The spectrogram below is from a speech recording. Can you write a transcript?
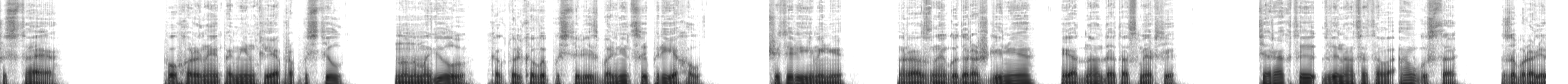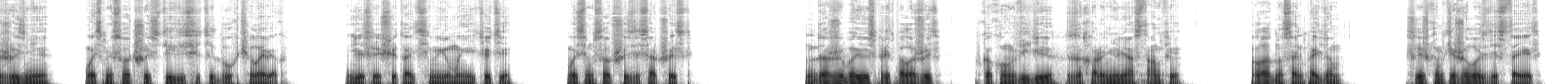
шестая. Похороны и поминки я пропустил, но на могилу, как только выпустили из больницы, приехал. Четыре имени, разные годы рождения и одна дата смерти. Теракты 12 августа забрали жизни 862 человек. Если считать семью моей тети, 866. Даже боюсь предположить, в каком виде захоронили останки. Ладно, Сань, пойдем. Слишком тяжело здесь стоять.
